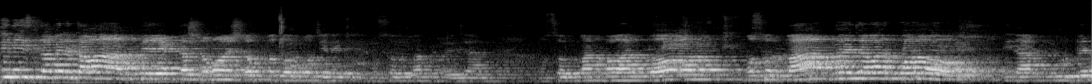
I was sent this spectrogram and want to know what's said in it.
তিনি ইসলামের দাওয়াত পেয়ে একটা সময় সত্য ধর্ম জেনে মুসলমান হয়ে যান। মুসলমান হওয়ার পর, মুসলমান হয়ে যাওয়ার পর তিনার পূর্বের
